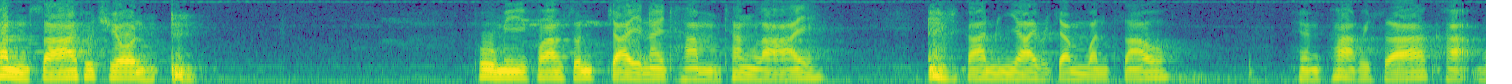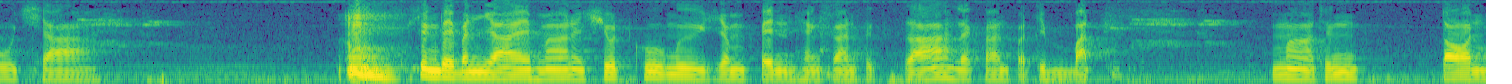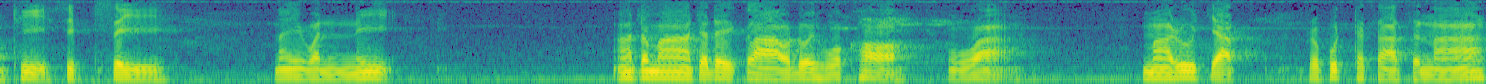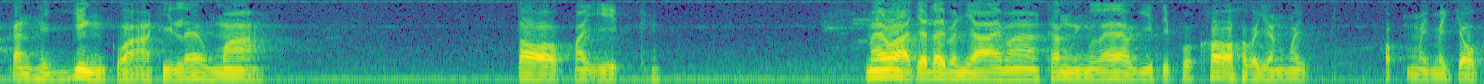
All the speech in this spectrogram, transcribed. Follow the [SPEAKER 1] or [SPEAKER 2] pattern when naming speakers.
[SPEAKER 1] ท่านสาธุชน ผู้มีความสนใจในธรรมทั้งหลาย การบรรยายประจำวันเสาร์แห่งภาควิสาขาบูชา ซึ่งได้บรรยายมาในชุดคู่มือจำเป็นแห่งการศึกษาและการปฏิบัติ มาถึง ตอนที่สิบสี่ในวันนี้ อาตมาจะได้กล่าวโดยหัวข้อว่ามารู้จักพระพุทธศาสนากันให้ยิ่งกว่าที่แล้วมา ต่อไปอีก แม้ว่าจะได้บรรยายมาครั้งหนึ่งแล้วยี่สิบหัวข้อก็ยังไม่ ไม่ไม่จบ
